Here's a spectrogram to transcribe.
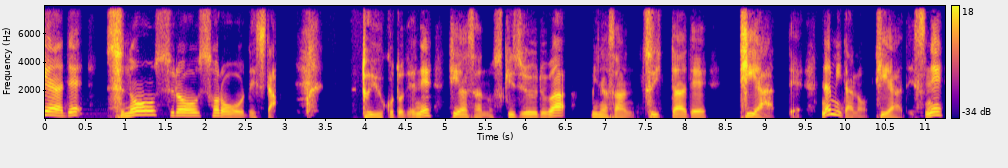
ティアでスノースローソローでした。ということでね、ティアさんのスケジュールは皆さんツイッターでティアって涙のティアですね。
